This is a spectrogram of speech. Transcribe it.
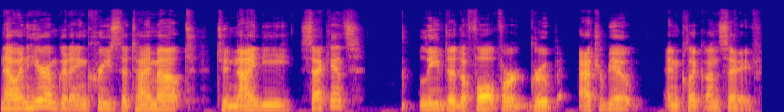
Now in here, I'm going to increase the timeout to 90 seconds, leave the default for group attribute, and click on save.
